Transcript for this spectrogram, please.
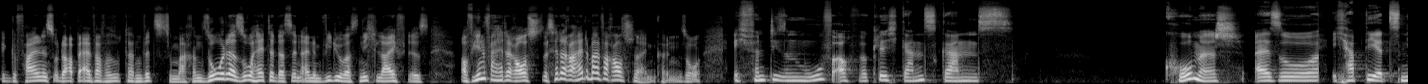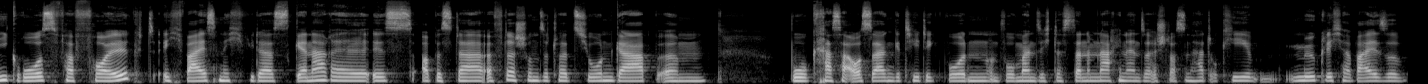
gefallen ist oder ob er einfach versucht hat, einen Witz zu machen. So oder so hätte das in einem Video, was nicht live ist, auf jeden Fall hätte raus, das hätte, hätte man einfach rausschneiden können. So. Ich finde diesen Move auch wirklich ganz, ganz komisch. Also ich habe die jetzt nie groß verfolgt. Ich weiß nicht, wie das generell ist, ob es da öfter schon Situationen gab. Ähm, wo krasse Aussagen getätigt wurden und wo man sich das dann im Nachhinein so erschlossen hat, okay, möglicherweise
